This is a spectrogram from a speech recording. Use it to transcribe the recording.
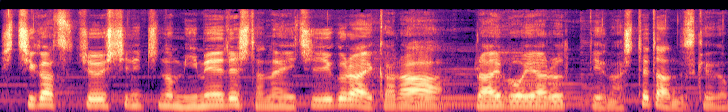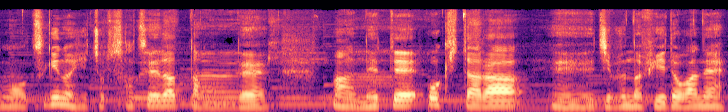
7月17日の未明でしたね。1時ぐらいからライブをやるっていうのは知ってたんですけれども次の日ちょっと撮影だったもんで、まあ、寝て起きたら、えー、自分のフィードがね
